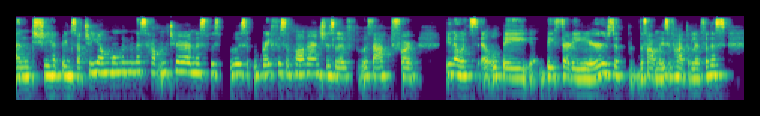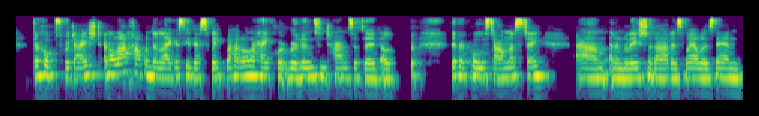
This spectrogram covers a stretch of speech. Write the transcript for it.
and she had been such a young woman when this happened to her, and this was was grief was upon her, and she's lived with that for, you know, it's it'll be be thirty years that the families have had to live with this. Their hopes were dashed, and a lot happened in legacy this week. We had other High Court rulings in terms of the the proposed amnesty, um, and in relation to that, as well as then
